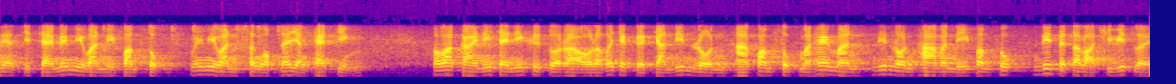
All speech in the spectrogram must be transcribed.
เนี่ย จิตใจไม่มีวันมีความสุข ไม่มีวันสงบได้อย่างแท้จริง เพราะว่ากายนี้ใจนี้คือตัวเราเราก็จะเกิดการดิ้นรน หาความสุขมาให้มัน ดิ้นรนพามันหนีความทุกข์ดิ้นไปตลอดชีวิตเลย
